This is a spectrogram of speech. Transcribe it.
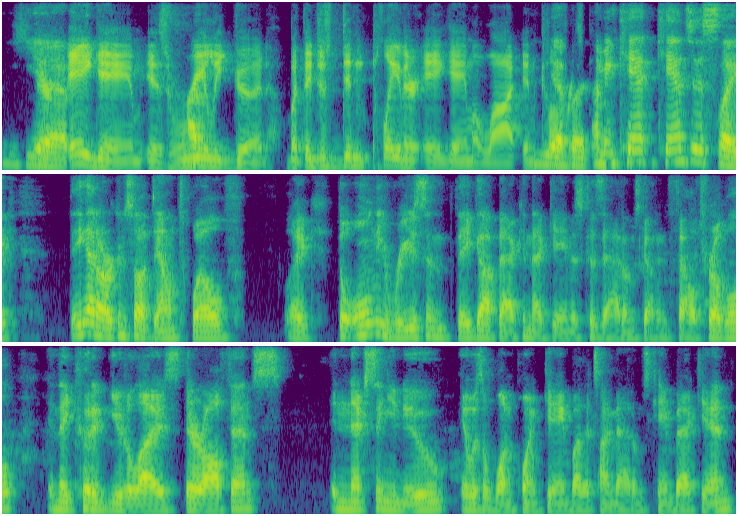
Yeah, their A game is really good, but they just didn't play their A game a lot in yeah, but I mean, can Kansas like they had Arkansas down twelve. Like the only reason they got back in that game is because Adams got in foul trouble and they couldn't utilize their offense. And next thing you knew, it was a one point game by the time Adams came back in.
